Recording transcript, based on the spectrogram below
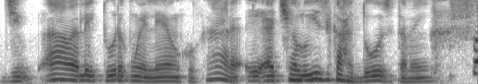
De, ah, leitura com elenco. Cara, e, eh, tinha Luiz Cardoso também. Só.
